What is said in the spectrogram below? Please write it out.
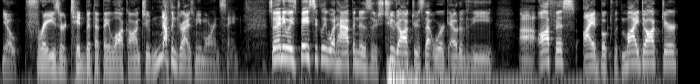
you know, phrase or tidbit that they lock onto. Nothing drives me more insane. So, anyways, basically what happened is there's two doctors that work out of the uh, office. I had booked with my doctor.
